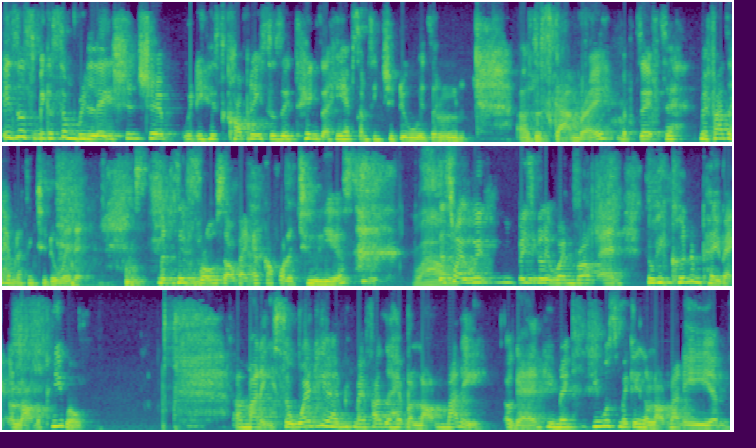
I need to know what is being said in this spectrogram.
It's just because some relationship with his company, so they think that he has something to do with the, uh, the scam, right? But they, they, my father had nothing to do with it. But they froze our bank account for like two years. Wow. That's why we basically went broke, and so he couldn't pay back a lot of people. Uh, money. So when he had my father had a lot of money again, he make he was making a lot of money. Um,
